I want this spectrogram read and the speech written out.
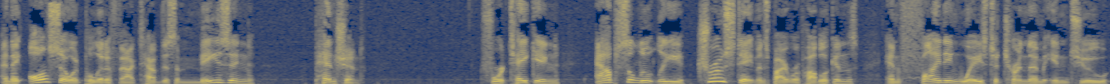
and they also at PolitiFact have this amazing penchant for taking absolutely true statements by Republicans and finding ways to turn them into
